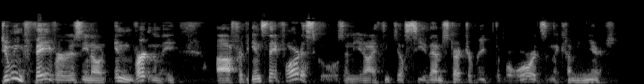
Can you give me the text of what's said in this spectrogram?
doing favors, you know, inadvertently uh, for the in-state Florida schools. And you know, I think you'll see them start to reap the rewards in the coming years.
